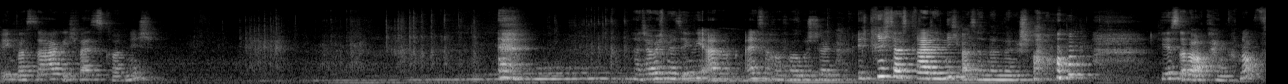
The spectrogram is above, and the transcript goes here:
irgendwas sagen. Ich weiß es gerade nicht. Das habe ich mir jetzt irgendwie einfacher vorgestellt. Ich kriege das gerade nicht auseinandergeschraubt. Hier ist aber auch kein Knopf.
